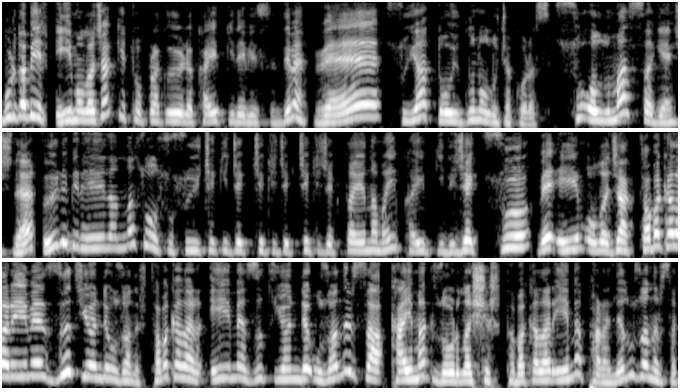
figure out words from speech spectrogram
Burada bir eğim olacak ki toprak öyle kayıp gidebilsin değil mi? Ve suya doygun olacak orası. Su olmazsa gençler öyle bir heyelan nasıl olsun suyu çekecek çekecek çekecek dayanamayıp kayıp gidecek. Su ve eğim olacak. Tabakalar eğime zıt yönde uzanır. Tabakalar eğime zıt yönde uzanırsa kaymak zorlaşır. Tabakalar eğime paralel uzanırsa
